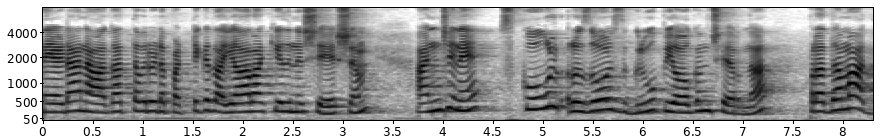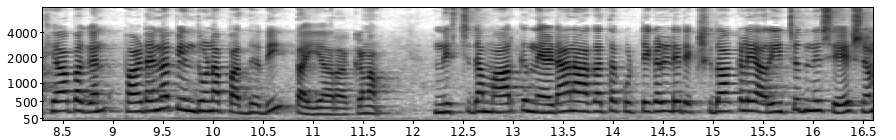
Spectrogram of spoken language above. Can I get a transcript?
നേടാനാകാത്തവരുടെ പട്ടിക തയ്യാറാക്കിയതിനു ശേഷം അഞ്ചിന് സ്കൂൾ റിസോഴ്സ് ഗ്രൂപ്പ് യോഗം ചേർന്ന് പ്രഥമ അധ്യാപകൻ പഠന പിന്തുണ പദ്ധതി തയ്യാറാക്കണം. നിശ്ചിത മാർക്ക് നേടാനാകാത്ത കുട്ടികളുടെ രക്ഷിതാക്കളെ അറിയിച്ചതിനു ശേഷം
